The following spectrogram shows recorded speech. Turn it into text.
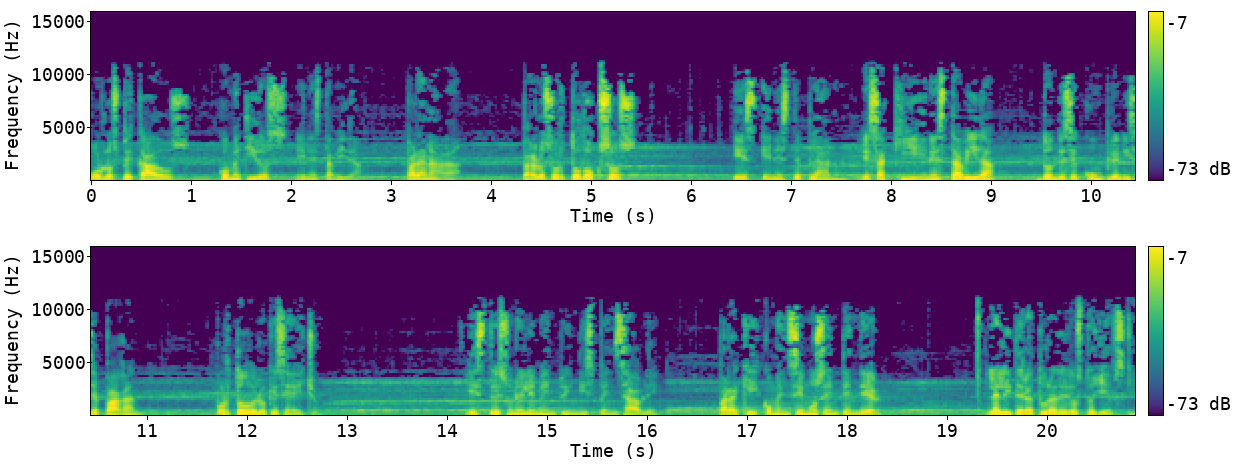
por los pecados cometidos en esta vida. Para nada. Para los ortodoxos es en este plano, es aquí, en esta vida, donde se cumplen y se pagan por todo lo que se ha hecho. Esto es un elemento indispensable para que comencemos a entender la literatura de Dostoyevsky.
